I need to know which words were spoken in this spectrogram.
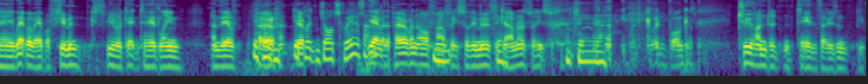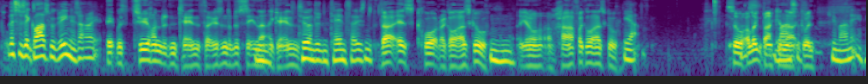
Uh, Wet Wet Wet were fuming because we were getting to headline, and their They power. played, they their- played in George Square, is that yeah, right? but the power went off halfway, so they moved Okay. the cameras. Right, so Okay, yeah. going bonkers. Two hundred and ten thousand people. This is at Glasgow Green, is that right? It was 210,000. I'm just saying Mm. that again. 210,000. That is quarter of Glasgow, Mm-hmm. you know, or half of Glasgow. Yeah. So I look back on that going, Humanity.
